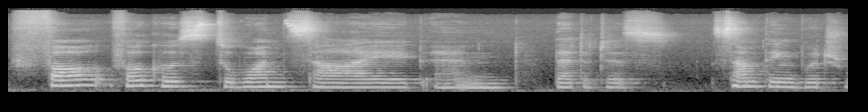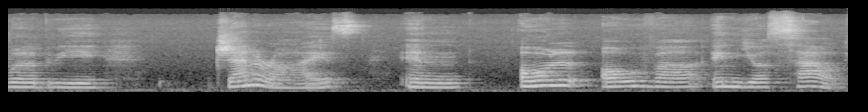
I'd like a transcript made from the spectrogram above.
fo- focused to one side and that it is something which will be generalized in all over in yourself.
